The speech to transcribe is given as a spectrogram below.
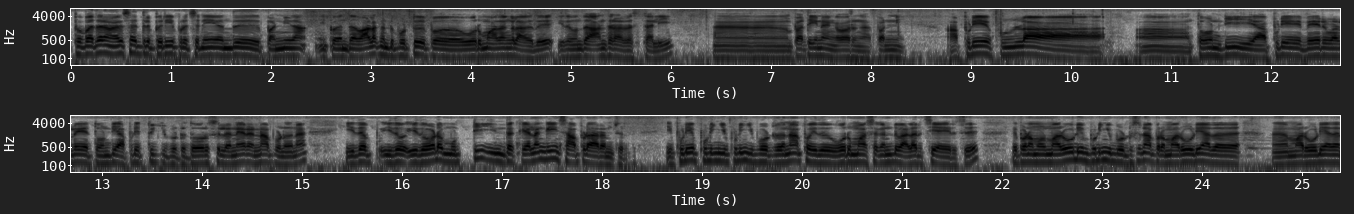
இப்போ பார்த்தா விவசாயத்தில் பெரிய பிரச்சனையே வந்து பண்ணி தான். இப்போ இந்த வாழைக்கண்டு போட்டு இப்போ ஒரு மாதங்கள் ஆகுது. இது வந்து ஆந்திரா அரசு தளி. பார்த்தீங்கன்னா இங்கே வருங்க பண்ணி. அப்படியே ஃபுல்லாக தோண்டி அப்படியே வேறு வலையை தோண்டி அப்படியே தூக்கி போட்டுது ஒரு சில நேரம் என்ன பண்ணுதுன்னா இதை இதோ இதோட முட்டி இந்த கிழங்கையும் சாப்பிட ஆரம்பிச்சிருது. இப்படியே பிடுங்கி பிடுங்கி போட்டுருதுன்னா இப்போ இது ஒரு மாதம் கண்டு வளர்ச்சி ஆயிருச்சு. இப்போ நம்ம மறுபடியும் பிடுங்கி போட்டுச்சுன்னா அப்புறம் மறுபடியும் அதை மறுபடியும் அதை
